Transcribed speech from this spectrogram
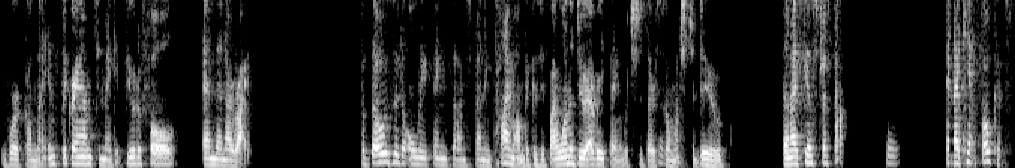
work on my Instagram to make it beautiful and then I write. But those are the only things that I'm spending time on because if I want to do everything, which there's so much to do, then I feel stressed out mm. and I can't focus.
